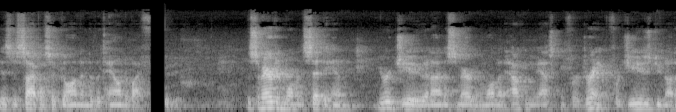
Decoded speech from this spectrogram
his disciples had gone into the town to buy food. The Samaritan woman said to him, You're a Jew, and I'm a Samaritan woman. How can you ask me for a drink? For Jews do not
